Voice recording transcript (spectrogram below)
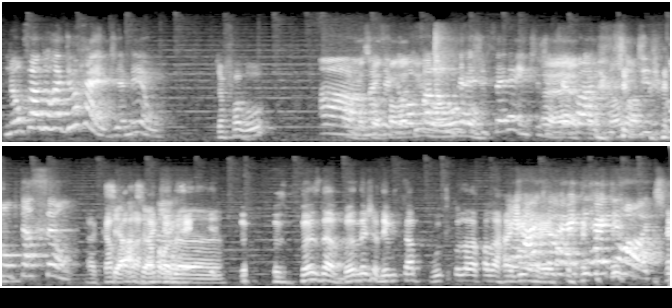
Não fala do Radiohead, é meu. Já falou? Ah, ah mas, mas é que eu vou falar novo. um teste diferente. A gente é, vai falar de, de, de computação. Você, você da... Os fãs da banda já devem estar putos quando ela fala Radiohead. É Radiohead e Red Hot.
